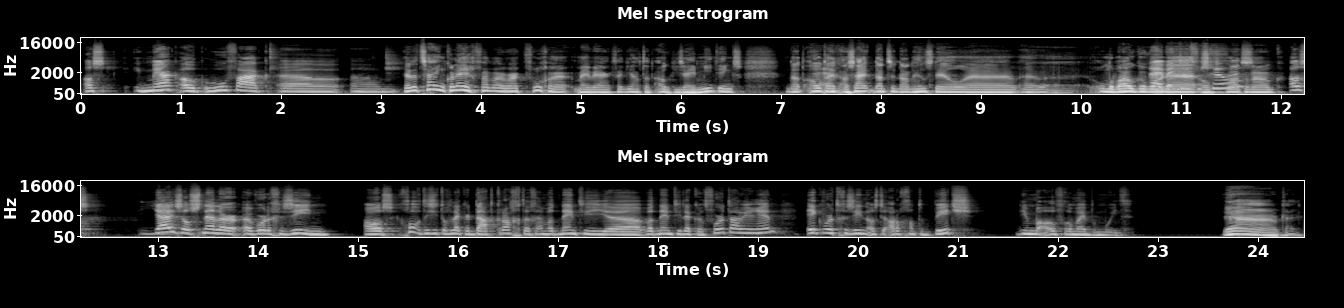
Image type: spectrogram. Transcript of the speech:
Als, ik merk ook hoe vaak... eh, ehm, ja, dat zei een collega van me waar ik vroeger mee werkte. Die had dat ook. Die zei in meetings dat altijd als zij, dat ze dan heel snel eh, eh, onderbroken Nee, worden weet je of verschil wat is? dan ook. als jij zal sneller worden gezien als... Goh, wat is hij toch lekker daadkrachtig en wat neemt hij, wat neemt hij lekker het voortouw hierin? Ik word gezien als die arrogante bitch die me overal mee bemoeit. Ja, oké.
